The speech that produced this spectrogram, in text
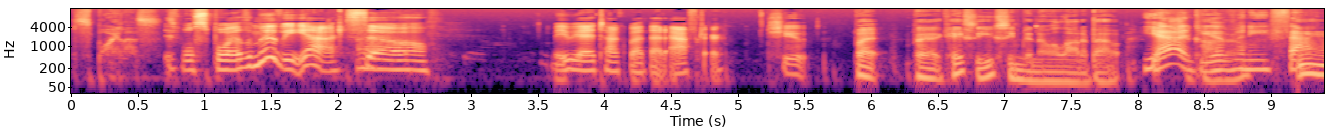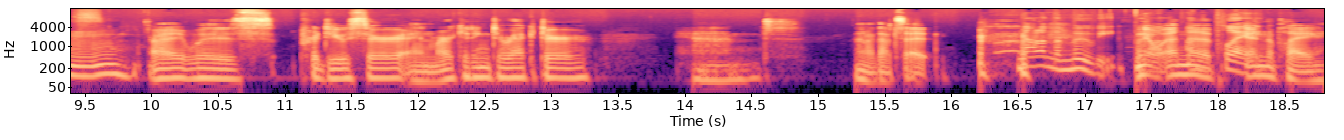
Spoilers. it will spoil the movie. Yeah, so oh, maybe I talk about that after. shoot. But but Casey, you seem to know a lot about. Yeah. Do you have any facts? Mhm. I was producer and marketing director, and no, that's it. Not on the movie. But no, on, and on the, the play. In the play.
